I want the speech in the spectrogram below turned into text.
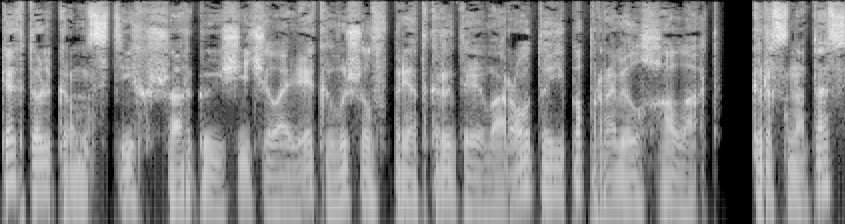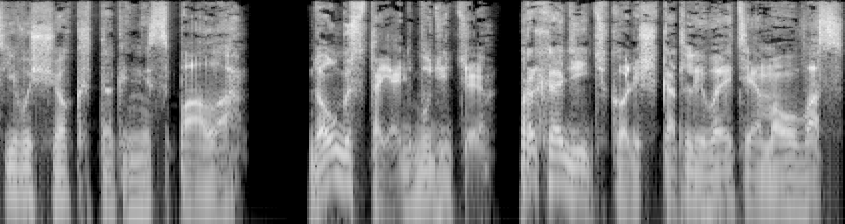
Как только он стих, шаркающий человек вышел в приоткрытые ворота и поправил халат. Краснота с его щек так и не спала. «Долго стоять будете? Проходите, коли щекотливая тема у вас».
